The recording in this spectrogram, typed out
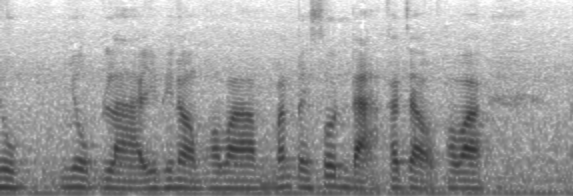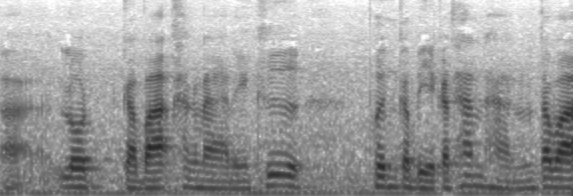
ยุบยุบหลายพี่น้องเพราะว่ามันไปส้นดากเข้าเจ้าเพราะว่ารถกระบะข้างหน้านี่คือเพิ่นกระเบรกกระท่านหัน แต่ว่า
